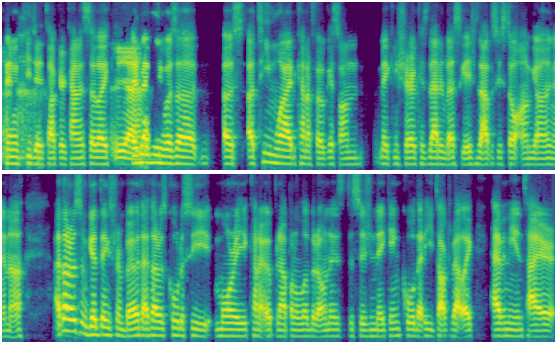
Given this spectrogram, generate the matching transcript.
Same with PJ Tucker, kind of. So like, there yeah, definitely was a a, a team wide kind of focus on making sure because that investigation is obviously still ongoing. And uh, I thought it was some good things from both. I thought it was cool to see Morey kind of open up on a little bit on his decision making. Cool that he talked about like having the entire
